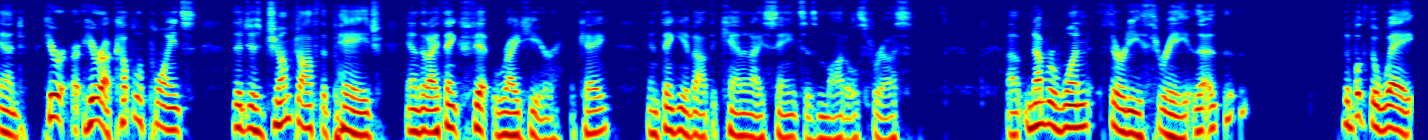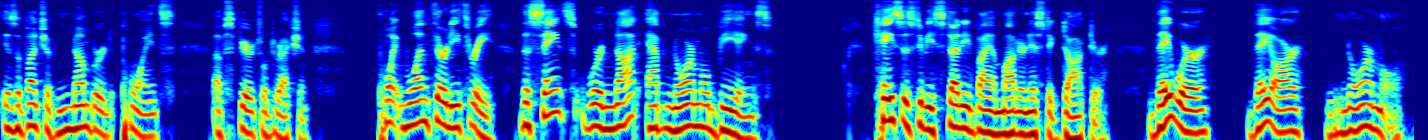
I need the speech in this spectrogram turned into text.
And here, are, here are a couple of points that just jumped off the page and that I think fit right here, okay? In thinking about the canonized saints as models for us. Uh, number 133. The, the book The Way is a bunch of numbered points of spiritual direction. Point 133 The saints were not abnormal beings, cases to be studied by a modernistic doctor. They were, they are normal,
